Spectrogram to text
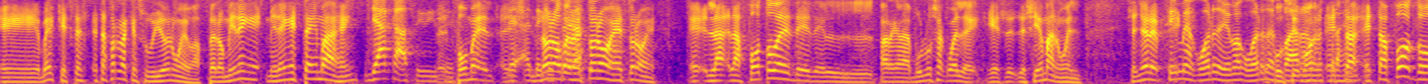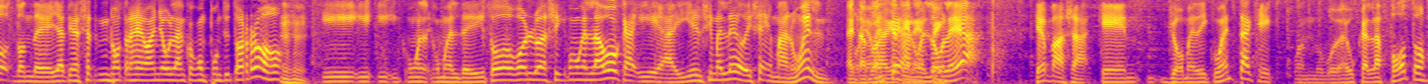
eh, ves que esta, esta fue la que subió nueva. Pero miren, eh, miren esta imagen. Ya casi, dice. Eh, ponme el- De- de no, qué no, pero será? esto no es, esto no es. Eh, la, la foto de, de- del. Para que la Bulu se acuerde, que se- decía Manuel. Señores, Sí, eh, me acuerdo, yo me acuerdo. es para pusimos nuestra esta, gente. esta foto donde ella tiene ese mismo traje de baño blanco con puntitos rojos y, y, y con el, como el dedito gordo así como en la boca y ahí encima el dedo dice Emanuel. El tatuaje Obviamente, que tiene, Anuel sí. doble A. ¿Qué pasa? Que yo me di cuenta que cuando voy a buscar las fotos,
